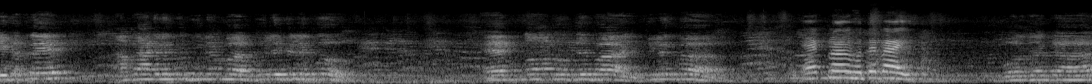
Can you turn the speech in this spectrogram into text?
এই ক্ষেত্রে আমরা আগে লিখব দুই নাম্বার দুই লিখে লিখব। এক নং হতে পাই কি লিখবা? এক নং হতে পাই। বর্গাকার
